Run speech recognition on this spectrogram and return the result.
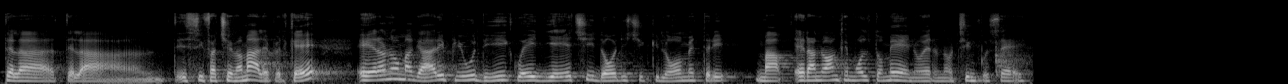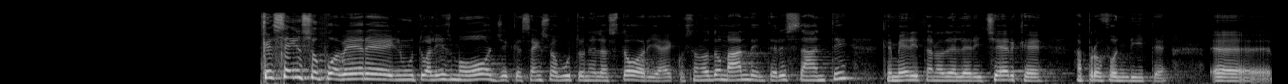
te la, te la, te si faceva male perché erano magari più di quei 10-12 chilometri ma erano anche molto meno, erano 5-6. Che senso può avere il mutualismo oggi? Che senso ha avuto nella storia? Ecco, sono domande interessanti che meritano delle ricerche approfondite. Eh,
